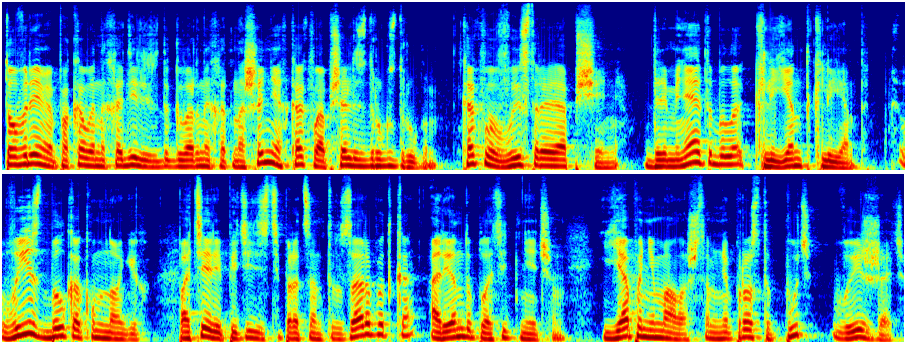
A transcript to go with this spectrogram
то время, пока вы находились в договорных отношениях, как вы общались друг с другом, как вы выстроили общение. Для меня это было клиент-клиент. Выезд был как у многих. Потеря 50% заработка, аренду платить нечем. Я понимала, что мне просто путь выезжать.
